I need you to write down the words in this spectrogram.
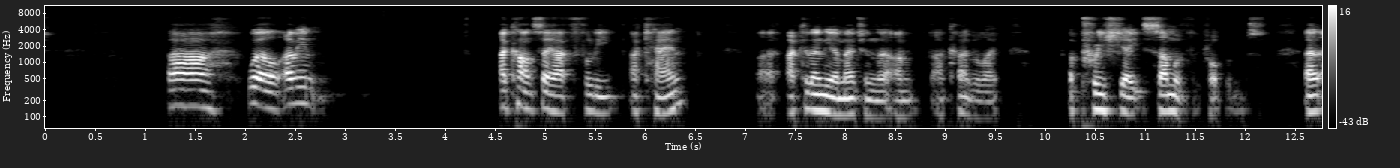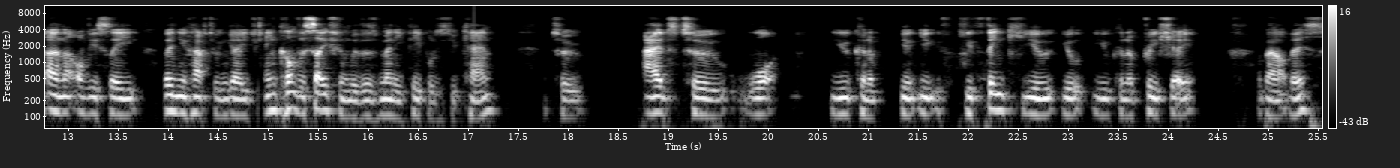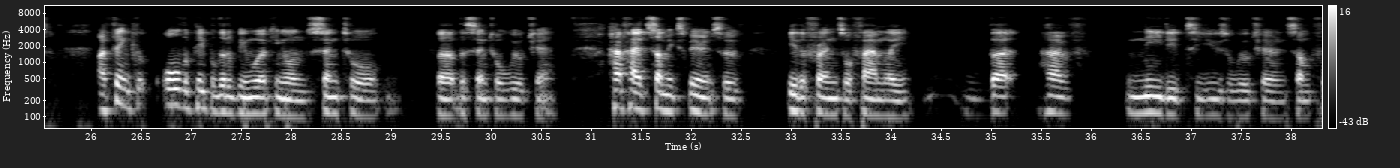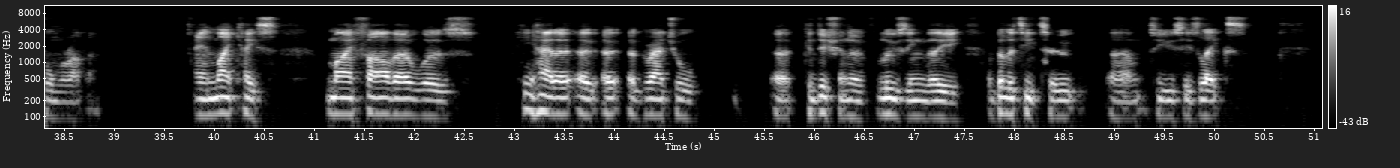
Uh, well, I mean, I can't say I fully I can. I, I can only imagine that I'm I kind of like appreciate some of the problems, and, and obviously then you have to engage in conversation with as many people as you can to add to what you can you, you, you think you, you you can appreciate about this. I think all the people that have been working on Centaur, uh, the Centaur wheelchair, have had some experience of either friends or family that have needed to use a wheelchair in some form or other. In my case, my father was he had a, a, a gradual uh, condition of losing the ability to um, to use his legs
